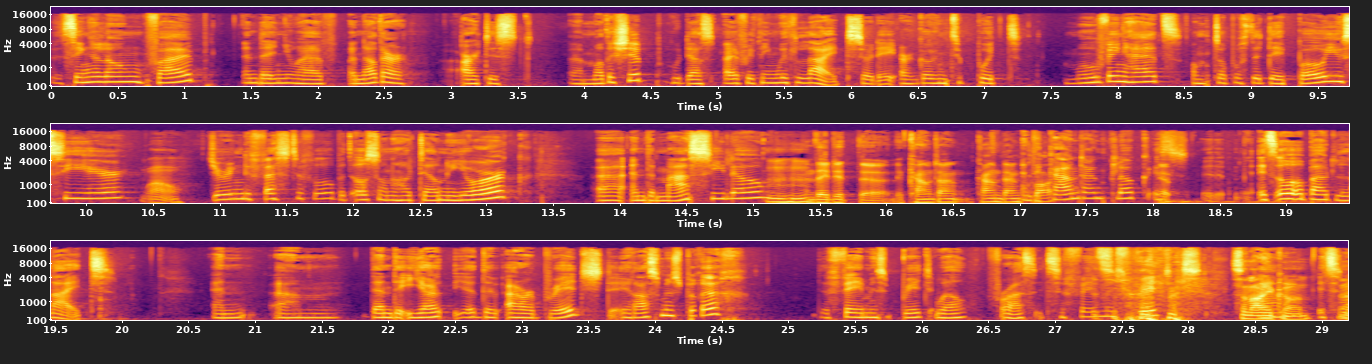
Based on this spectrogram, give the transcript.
the sing along vibe, and then you have another artist, uh, Mothership, who does everything with light. So they are going to put moving heads on top of the depot you see here Wow. during the festival, but also on Hotel New York uh, and the Maas Silo. Mm-hmm. And they did the the countdown countdown And clock. the countdown clock is uh, it's all about light. And um, then the, Ia- the our bridge, the Erasmusbrug, the famous bridge. Well, for us, it's a famous It's, bridge. it's an Um, icon. it's an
